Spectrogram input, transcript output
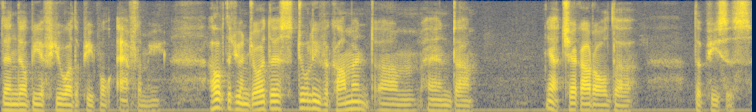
then there'll be a few other people after me. I hope that you enjoyed this. Do leave a comment um, and uh, yeah, check out all the the pieces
